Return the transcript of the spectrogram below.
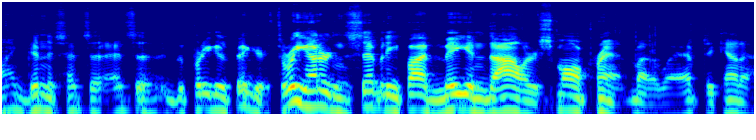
My goodness that's a that's a pretty good figure. 375 million dollars small print by the way. I have to kind of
